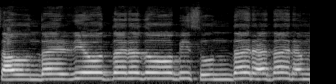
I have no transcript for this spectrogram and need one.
സൗന്ദര്യോത്തരതോപി സുന്ദരതരം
